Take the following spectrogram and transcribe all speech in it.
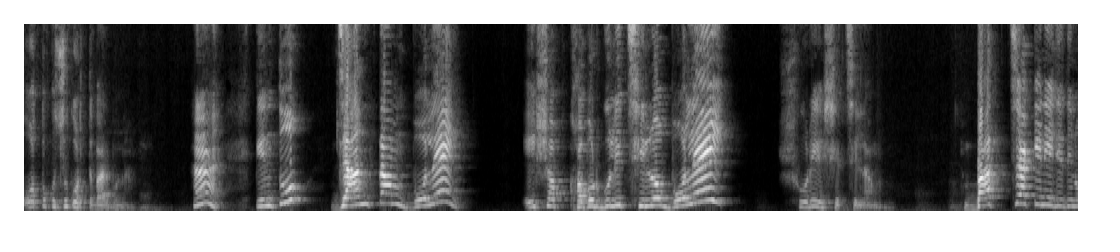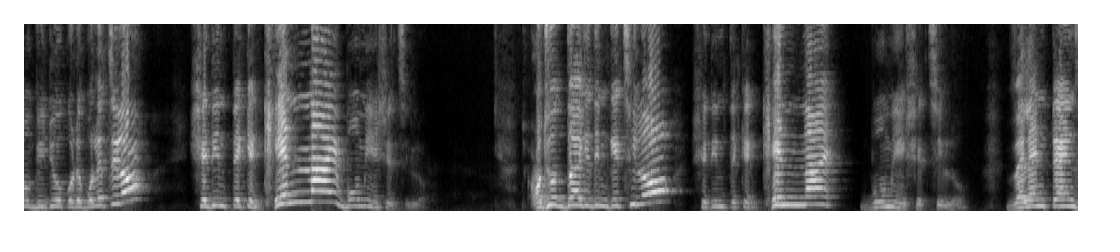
অত কিছু করতে পারব না। হ্যাঁ? কিন্তু জানতাম বলেই, এইসব খবরগুলি ছিল বলেই সরে এসেছিলাম। বাচ্চাকে নিয়ে যেদিন ও ভিডিও করে বলেছিল, সেদিন থেকে ঘেন্নায় বমি এসেছিল। অযোধ্যায় যেদিন গেছিল সেদিন থেকে ঘেন্নায় বমি এসেছিল। ভ্যালেন্টাইন্স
